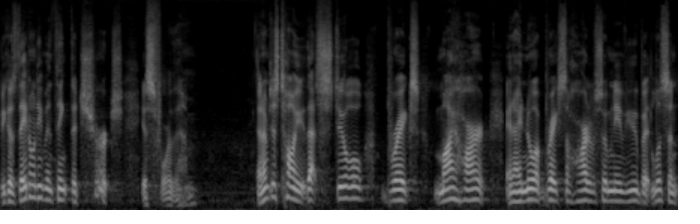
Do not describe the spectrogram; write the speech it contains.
because they don't even think the church is for them. And I'm just telling you, that still breaks my heart, and I know it breaks the heart of so many of you. But listen,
